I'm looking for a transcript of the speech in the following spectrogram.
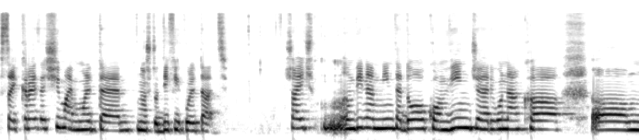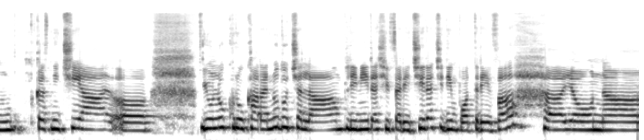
să-i creeze și mai multe, nu știu, dificultăți. Și aici îmi vine în minte două convingeri. Una că um, căsnicia uh, e un lucru care nu duce la împlinire și fericire, ci din potrivă. Uh, e un uh,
